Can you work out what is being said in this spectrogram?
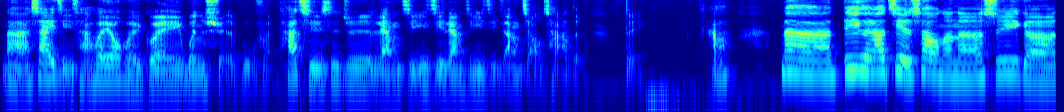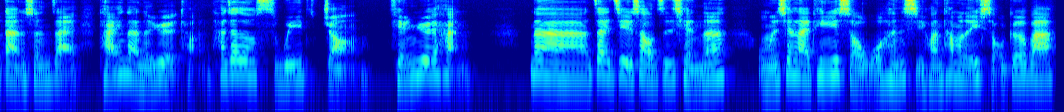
那下一集才会又回归文学的部分。它其实是就是两集一集，两集一集这样交叉的。对，好。那第一个要介绍的呢，是一个诞生在台南的乐团，它叫做 Sweet John 甜约翰。那在介绍之前呢，我们先来听一首我很喜欢他们的一首歌吧。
